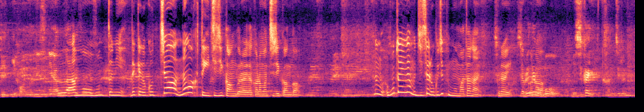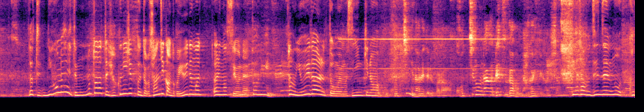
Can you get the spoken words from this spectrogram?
で日本のディズニーランド。うわもう本本当に。だけどこっちは長くて1時間ぐらいだから待ち時間が。でも本当にでも実際60分も待たないぐらいだそれからでももう短いって感じるんですよだって日本のディズニーってもう本当だって120分とか3時間とか余裕でもありますよね。本当に。多分余裕であると思います人気の。こっちに慣れてるからこっちのな列がもう長いって感じじゃん。いや多分全然もうこ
